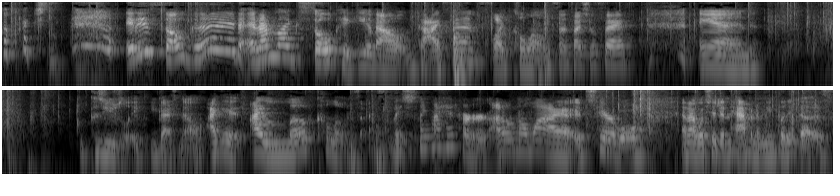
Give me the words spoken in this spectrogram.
it is so good. And I'm like so picky about guy scents, like cologne scents, I should say. And because usually you guys know I get, I love cologne scents. They just make my head hurt. I don't know why. It's terrible. And I wish it didn't happen to me, but it does.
